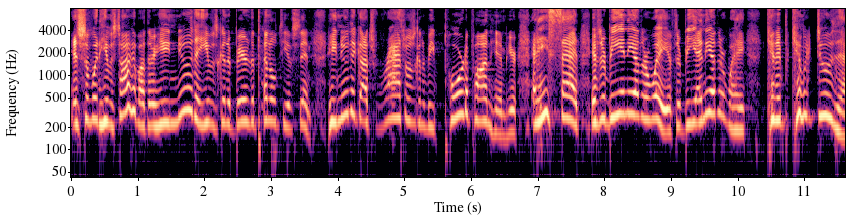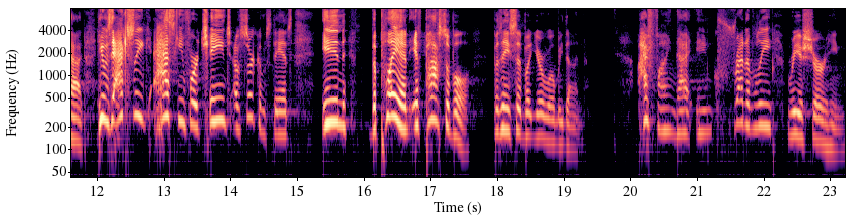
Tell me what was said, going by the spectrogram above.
And so, what he was talking about there, he knew that he was going to bear the penalty of sin. He knew that God's wrath was going to be poured upon him here. And he said, If there be any other way, if there be any other way, can, it, can we do that? He was actually asking for a change of circumstance in the plan, if possible. But then he said, But your will be done. I find that incredibly reassuring.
